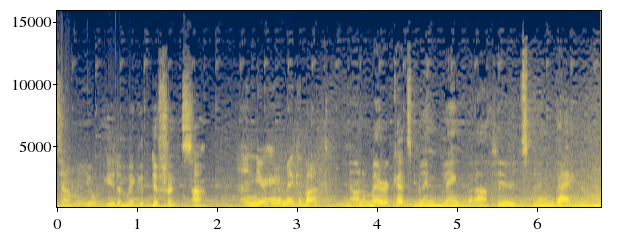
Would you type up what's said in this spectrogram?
tell me you're here to make a difference, huh? And you're here to make a buck? You know, in America it's bling bling, but out here it's bling bang.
